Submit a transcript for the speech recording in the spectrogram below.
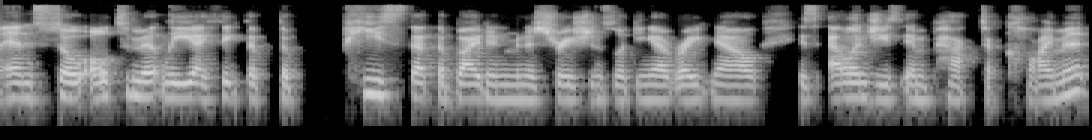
and so ultimately, I think that the piece that the Biden administration is looking at right now is LNG's impact to climate,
